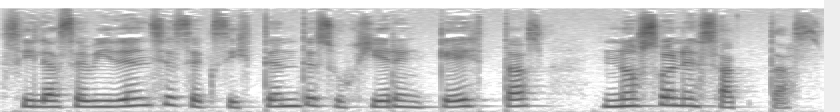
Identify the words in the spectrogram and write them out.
si las evidencias existentes sugieren que éstas no son exactas.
